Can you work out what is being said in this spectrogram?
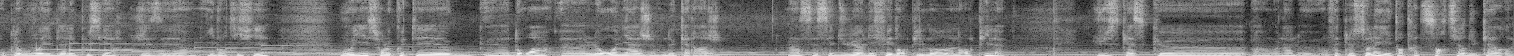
Donc là vous voyez bien les poussières, je les ai euh, identifiées. Vous voyez sur le côté euh, droit le rognage de cadrage. Hein, ça c'est dû à l'effet d'empilement, on empile jusqu'à ce que ben le, en fait le soleil est en train de sortir du cadre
